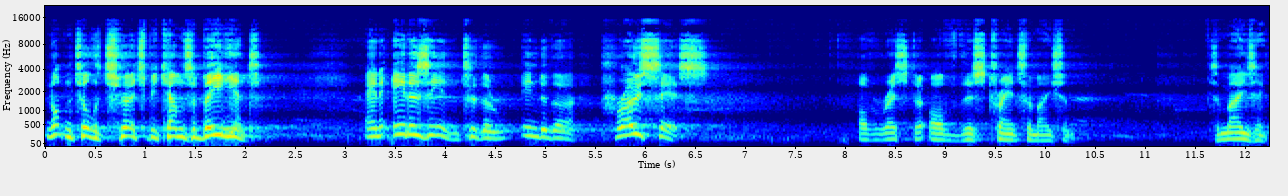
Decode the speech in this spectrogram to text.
Not until the church becomes obedient and enters into the, into the process of, rest, of this transformation. It's amazing.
